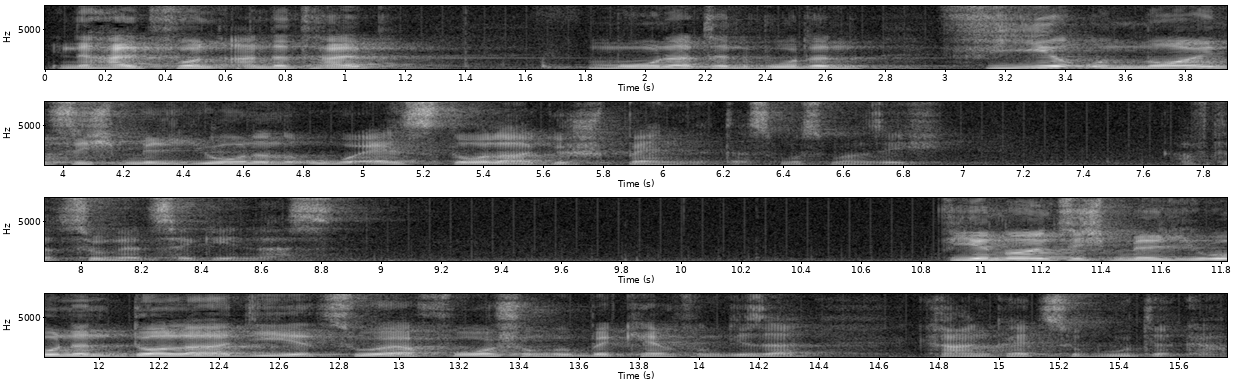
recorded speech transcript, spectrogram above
Innerhalb von anderthalb Monaten wurden 94 Millionen US-Dollar gespendet. Das muss man sich auf der Zunge zergehen lassen. 94 Millionen Dollar, die zur Erforschung und Bekämpfung dieser Krankheit zugute kamen.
